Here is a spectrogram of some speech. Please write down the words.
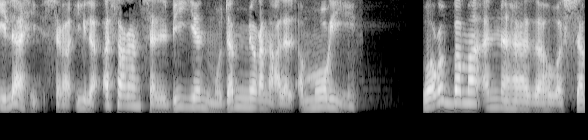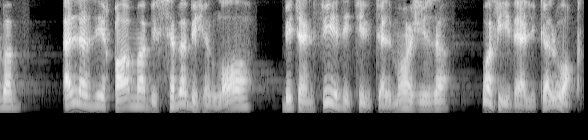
إله إسرائيل أثرا سلبيا مدمرا على الأموريين. وربما أن هذا هو السبب الذي قام بسببه الله بتنفيذ تلك المعجزة وفي ذلك الوقت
